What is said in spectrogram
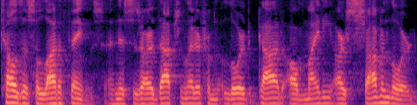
tells us a lot of things. And this is our adoption letter from the Lord God Almighty, our sovereign Lord,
